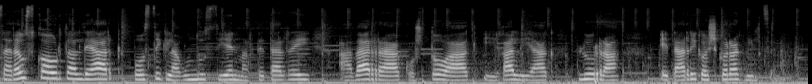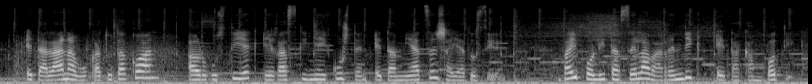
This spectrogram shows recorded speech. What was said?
Zarauzko aurtalde hark postik lagundu zien martetarrei adarra, kostoak, igaliak, lurra eta harriko eskorrak biltzen. Eta lana bukatutakoan, aur guztiek hegazkina ikusten eta miatzen saiatu ziren. Bai polita zela barrendik eta kanpotik.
